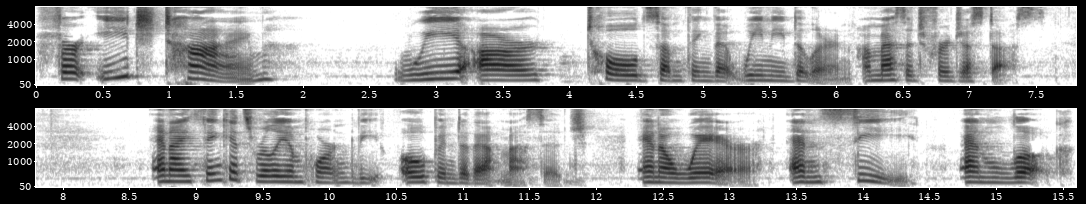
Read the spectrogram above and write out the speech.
For each time we are told something that we need to learn, a message for just us. And I think it's really important to be open to that message and aware and see and look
